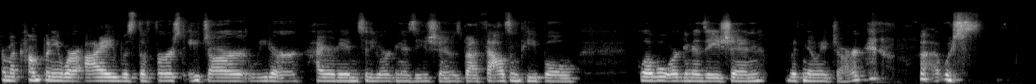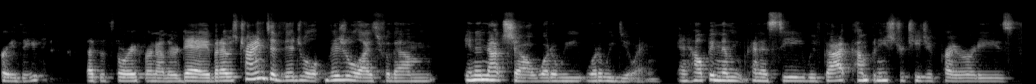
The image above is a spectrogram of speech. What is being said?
from a company where I was the first HR leader hired into the organization. It was about a thousand people, global organization with no HR, which is crazy. That's a story for another day. But I was trying to visual, visualize for them in a nutshell, what are we what are we doing? And helping them kind of see we've got company strategic priorities.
